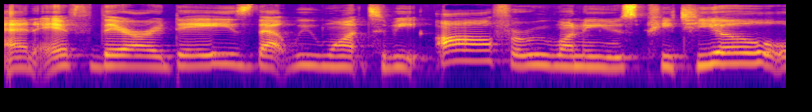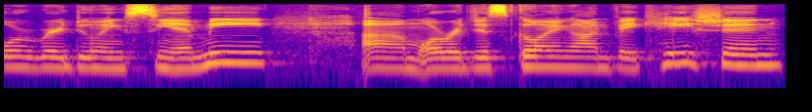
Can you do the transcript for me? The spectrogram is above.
And if there are days that we want to be off or we want to use PTO or we're doing CME, um, or we're just going on vacation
